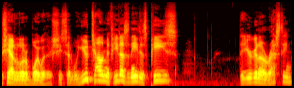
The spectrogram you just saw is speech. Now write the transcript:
she had a little boy with her. She said, Will you tell him if he doesn't eat his peas that you're going to arrest him?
